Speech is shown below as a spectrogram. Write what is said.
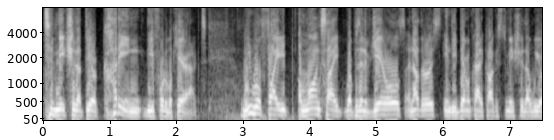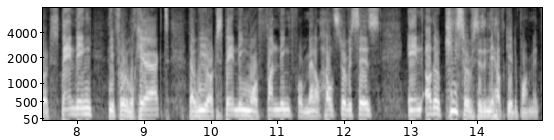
to make sure that they are cutting the Affordable Care Act. We will fight alongside Representative Gerald and others in the Democratic caucus to make sure that we are expanding the Affordable Care Act, that we are expanding more funding for mental health services and other key services in the healthcare department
